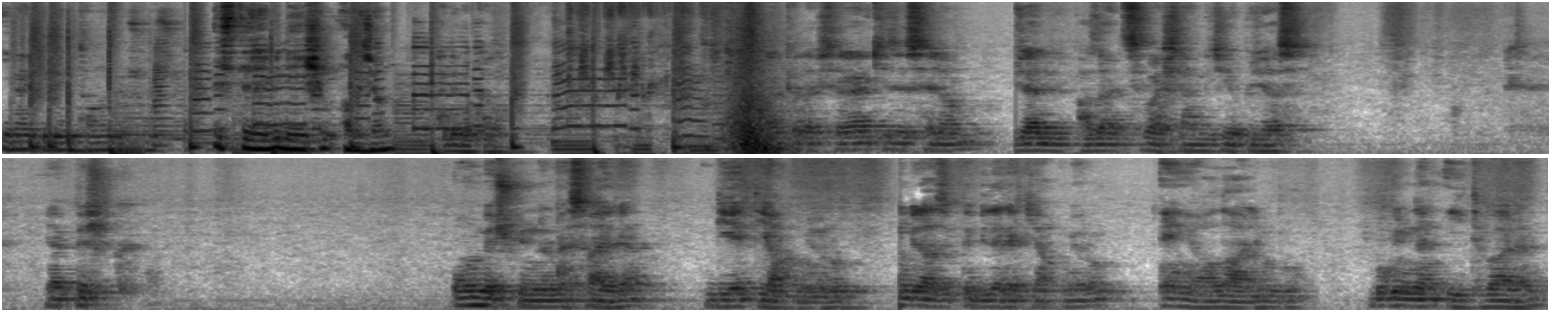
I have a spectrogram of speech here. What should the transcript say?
İnan ki beni tanımıyorsunuz. Üst düzey bir değişim alacağım. Hadi bakalım. Arkadaşlar herkese selam. Güzel bir pazartesi başlangıcı yapacağız. Yaklaşık 15 gündür vesaire diyet yapmıyorum. Birazcık da bilerek yapmıyorum. En yağlı halim bu. Bugünden itibaren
